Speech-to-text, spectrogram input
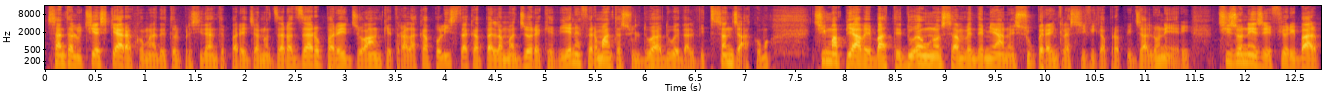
Santa Lucia e Schiara, come ha detto il Presidente, Presidente pareggiano 0-0, pareggio anche tra la capolista Cappella Maggiore che viene fermata sul 2-2 dal Vit San Giacomo, Cima Piave batte 2-1 San Vendemiano e supera in classifica proprio i gialloneri, Cisonese e Fioribar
